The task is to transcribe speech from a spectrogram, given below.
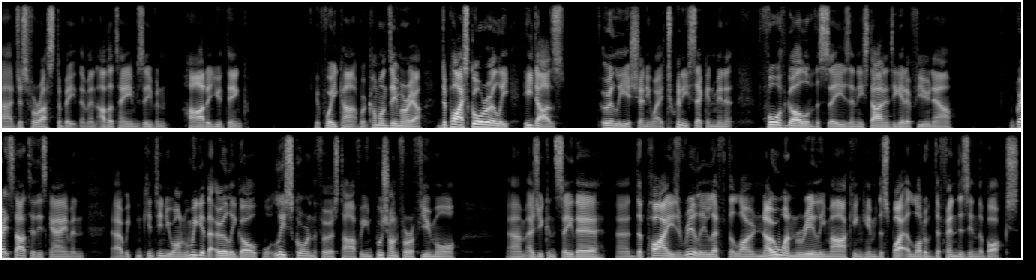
uh, just for us to beat them, and other teams even harder. You'd think if we can't. But come on, Di Maria, Depay score early. He does early-ish anyway. 22nd minute, fourth goal of the season. He's starting to get a few now. Great start to this game, and uh, we can continue on. When we get that early goal, at least score in the first half. We can push on for a few more. Um, as you can see there, uh, Depay is really left alone. No one really marking him, despite a lot of defenders in the box.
